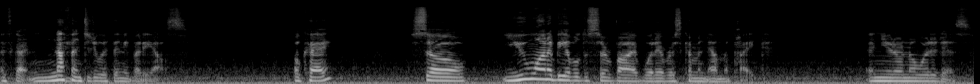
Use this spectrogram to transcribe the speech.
It's got nothing to do with anybody else. Okay? So you want to be able to survive whatever's coming down the pike. And you don't know what it is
